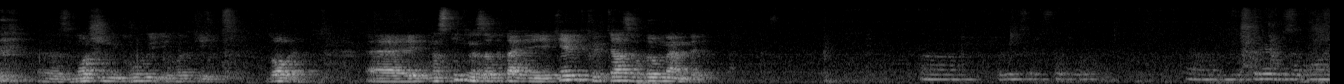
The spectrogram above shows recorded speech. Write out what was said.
Е, Зморщений, круглий і гладкий. Добре. Е, Наступне запитання: яке відкриття зробив Мендель? Відкрив закони.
